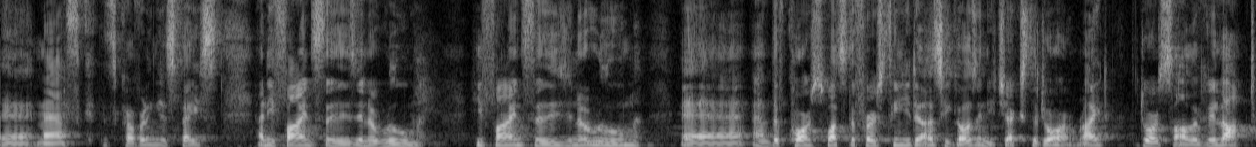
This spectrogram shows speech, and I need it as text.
uh, mask that's covering his face. And he finds that he's in a room. He finds that he's in a room uh, and of course, what's the first thing he does? He goes and he checks the door, right? The door is solidly locked.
